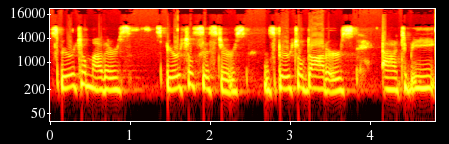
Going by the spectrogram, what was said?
spiritual mothers, spiritual sisters, and spiritual daughters uh, to be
